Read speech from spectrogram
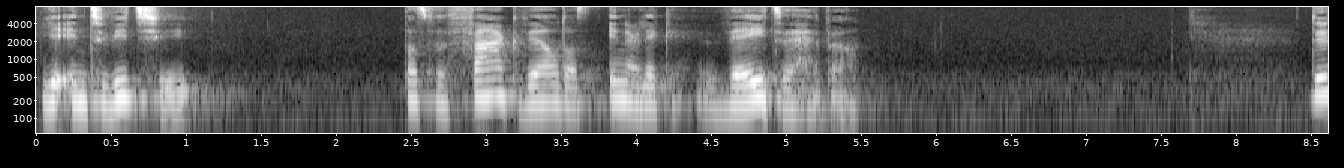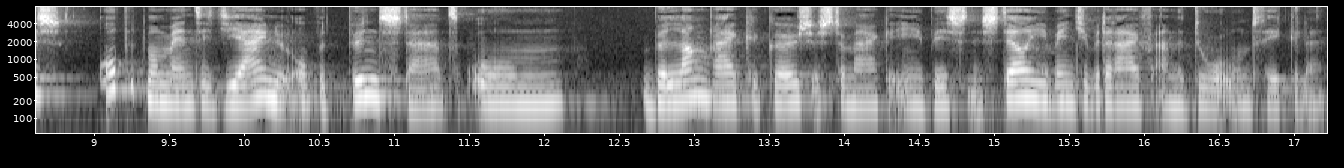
je intuïtie, dat we vaak wel dat innerlijk weten hebben. Dus op het moment dat jij nu op het punt staat om belangrijke keuzes te maken in je business. Stel je bent je bedrijf aan het doorontwikkelen.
